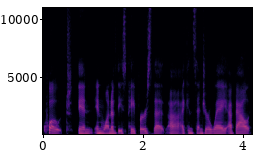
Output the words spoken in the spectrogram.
quote in in one of these papers that uh, I can send your way about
